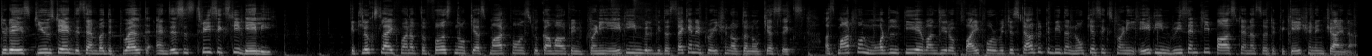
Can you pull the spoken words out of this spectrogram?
Today is Tuesday, December the 12th and this is 360 Daily. It looks like one of the first Nokia smartphones to come out in 2018 will be the second iteration of the Nokia 6. A smartphone model TA1054 which is touted to be the Nokia 6 2018 recently passed TENAA certification in China.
